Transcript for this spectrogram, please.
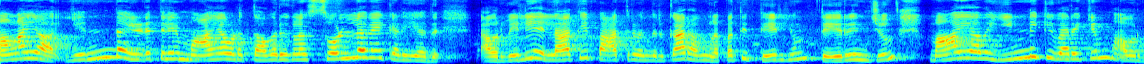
மாயா எந்த இடத்துலையும் மாயாவோட தவறுகளை சொல்லவே கிடையாது. அவர் வெளியே எல்லாத்தையும் பார்த்துட்டு வந்திருக்கார். அவங்கள பற்றி தெரியும் தெரிஞ்சும். மாயாவை இன்னைக்கு வரைக்கும் அவர்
